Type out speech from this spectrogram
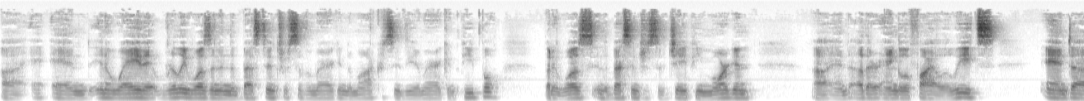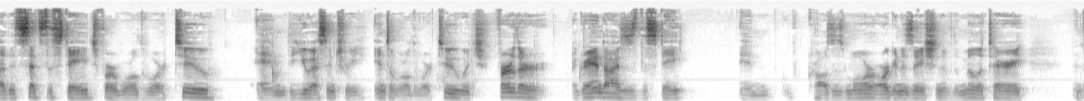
uh, and in a way that really wasn't in the best interest of American democracy, the American people, but it was in the best interest of J.P. Morgan uh, and other Anglophile elites, and uh, that sets the stage for World War II and the U.S. entry into World War II, which further aggrandizes the state and causes more organization of the military and,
